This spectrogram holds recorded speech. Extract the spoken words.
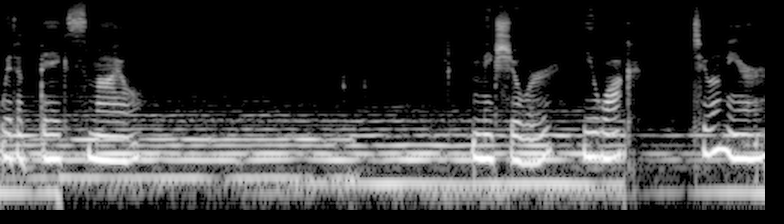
with a big smile. Make sure you walk to a mirror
